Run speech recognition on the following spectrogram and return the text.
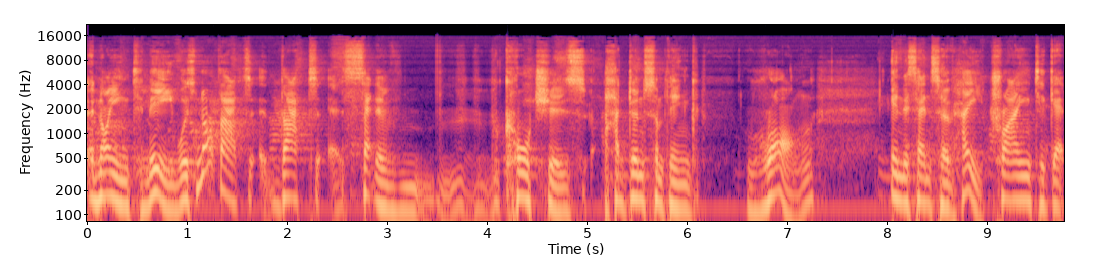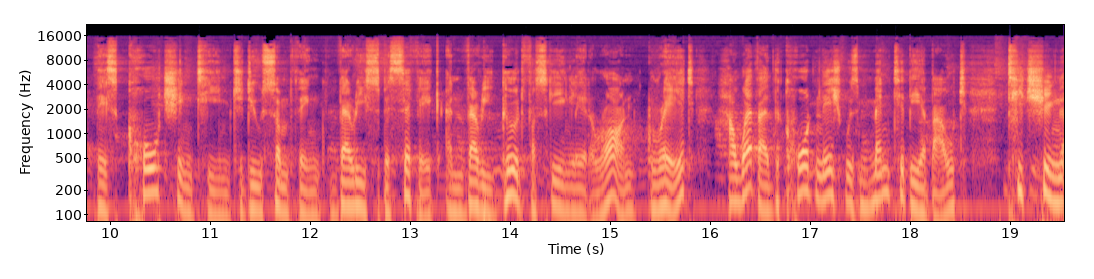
annoying to me was not that that set of coaches had done something wrong in the sense of hey trying to get this coaching team to do something very specific and very good for skiing later on great. However the coordination was meant to be about teaching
